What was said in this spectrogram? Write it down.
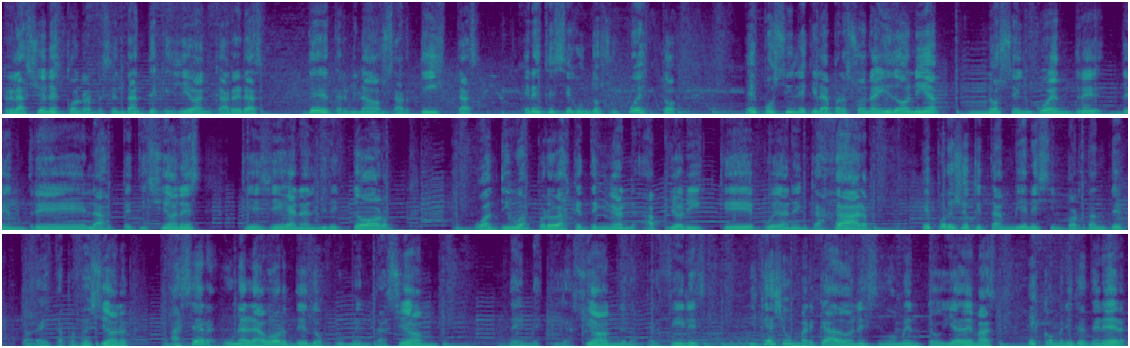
relaciones con representantes que llevan carreras de determinados artistas. En este segundo supuesto, es posible que la persona idónea no se encuentre de entre las peticiones que llegan al director o antiguas pruebas que tengan a priori que puedan encajar. Es por ello que también es importante para esta profesión hacer una labor de documentación, de investigación de los perfiles y que haya un mercado en ese momento y además es conveniente tener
